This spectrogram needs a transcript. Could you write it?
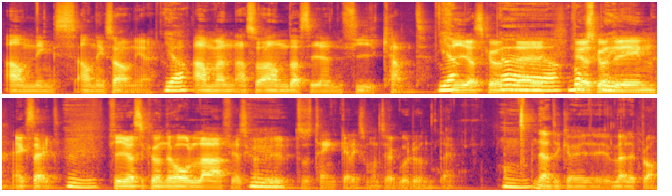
andnings, andningsövningar. Ja. Använd, alltså andas i en fyrkant. Ja. Fyra sekunder, Ja, fyra sekunder in, exakt. Mm. Fyra sekunder hålla, fyra sekunder Mm. ut och så tänka liksom att jag går runt där. Mm. Den tycker jag är väldigt bra.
